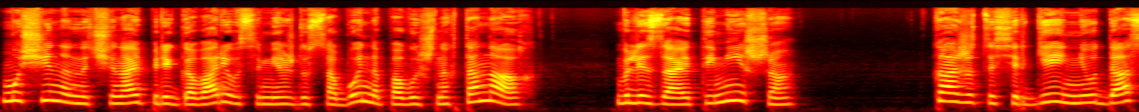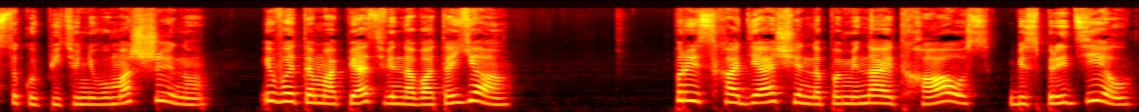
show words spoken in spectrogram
мужчина начинает переговариваться между собой на повышенных тонах. Влезает и Миша. Кажется, Сергею не удастся купить у него машину, и в этом опять виновата я. Происходящее напоминает хаос, беспредел.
